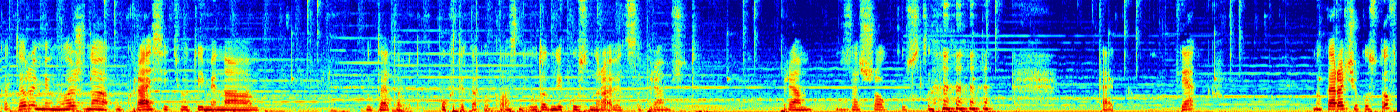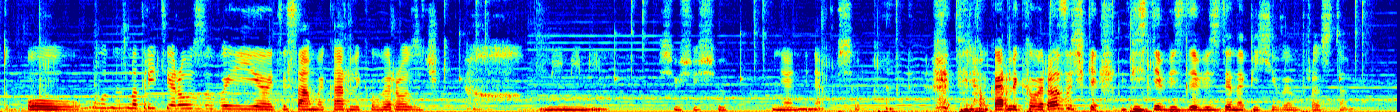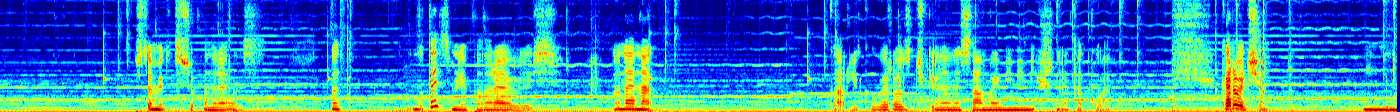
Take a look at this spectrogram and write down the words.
которыми можно украсить вот именно вот это вот. Ух ты, какой классный. Вот он мне куст нравится, прям что-то. Прям зашел куст. Так, так. Ну, короче, кустов тут... О, смотрите, розовые, эти самые карликовые розочки. Ми-ми-ми. Сю-сю-сю. Ня-ня-ня. Все. Берем карликовые розочки везде, везде, везде напихиваем просто. Что мне тут еще понравилось? Вот, вот эти мне понравились. Ну, наверное, карликовые розочки, наверное, самое мимимишное такое. Короче,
